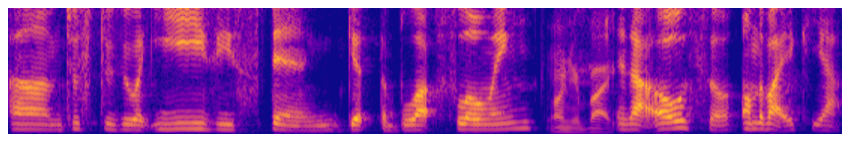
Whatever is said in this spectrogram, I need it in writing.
um, just to do an easy spin, get the blood flowing, On your bike. and that also on the bike, yeah.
